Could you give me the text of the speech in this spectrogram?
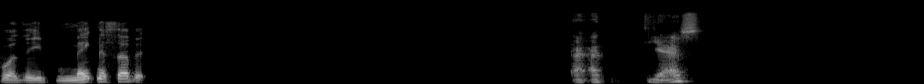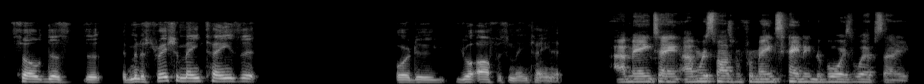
for the maintenance of it? I, I, yes. So does the administration maintains it or do your office maintain it? I maintain, I'm responsible for maintaining the board's website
